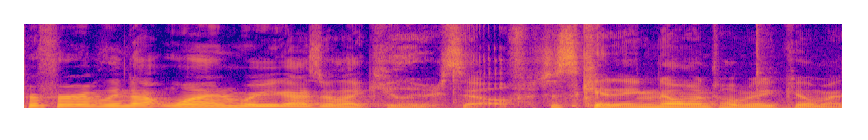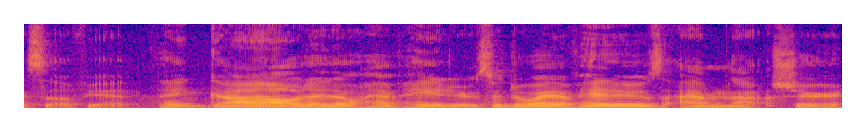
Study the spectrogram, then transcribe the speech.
preferably not one where you guys are like, kill yourself. Just kidding. No one told me to kill myself yet. Thank God I don't have haters. Or do I have haters? I'm not sure.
